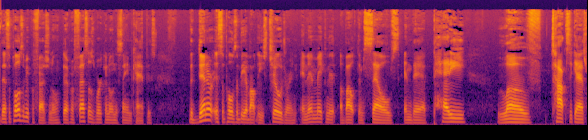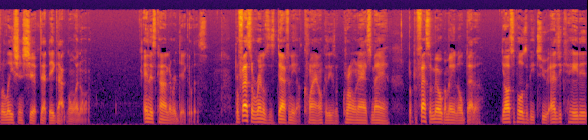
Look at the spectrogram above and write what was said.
They're supposed to be professional. They're professors working on the same campus. The dinner is supposed to be about these children, and they're making it about themselves and their petty love, toxic ass relationship that they got going on. And it's kind of ridiculous. Professor Reynolds is definitely a clown because he's a grown ass man, but Professor Milgram ain't no better. Y'all supposed to be two educated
